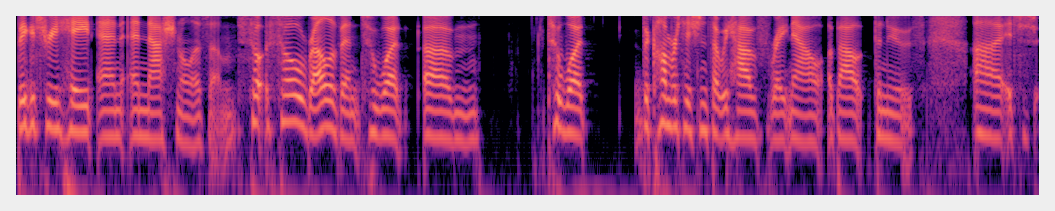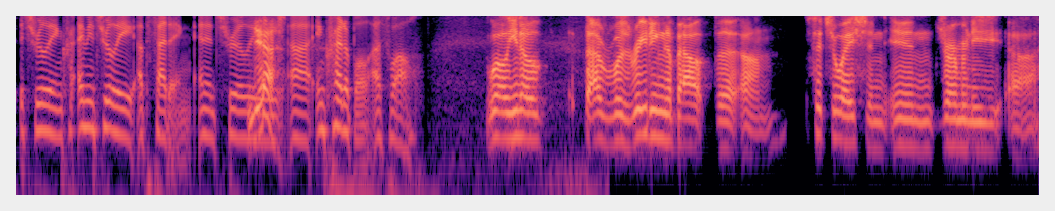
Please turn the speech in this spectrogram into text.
bigotry, hate, and and nationalism. So so relevant to what um, to what the conversations that we have right now about the news. Uh, it's just it's really incre- I mean it's really upsetting and it's really yes. uh, incredible as well. Well, you know, I was reading about the um, situation in Germany uh,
